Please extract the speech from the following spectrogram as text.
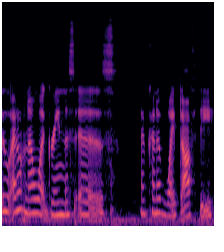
ooh, I don't know what green this is. I've kind of wiped off the,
